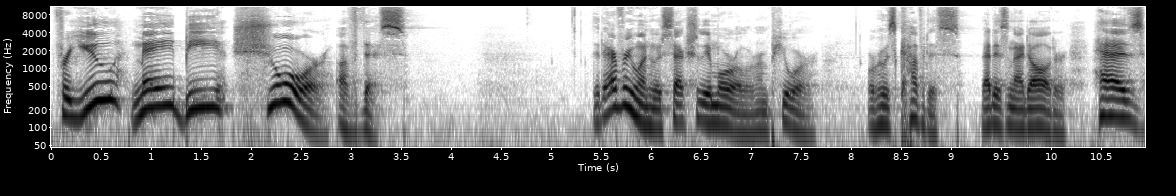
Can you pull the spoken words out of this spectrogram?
For you may be sure of this that everyone who is sexually immoral or impure or who is covetous, that is, an idolater, has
